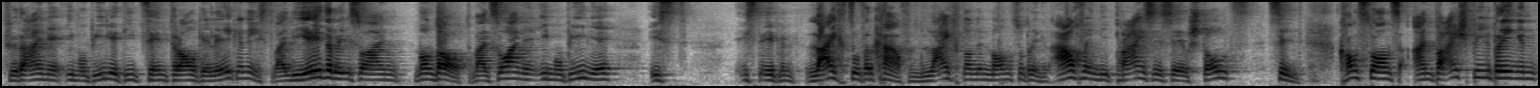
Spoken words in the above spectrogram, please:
für eine Immobilie, die zentral gelegen ist. Weil jeder will so ein Mandat, weil so eine Immobilie ist, ist eben leicht zu verkaufen, leicht an den Mann zu bringen, auch wenn die Preise sehr stolz sind. Kannst du uns ein Beispiel bringen,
